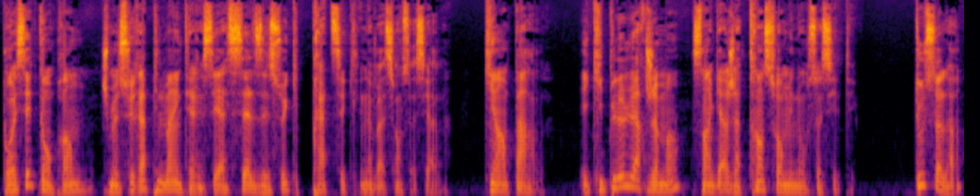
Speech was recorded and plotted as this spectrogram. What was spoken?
Pour essayer de comprendre, je me suis rapidement intéressé à celles et ceux qui pratiquent l'innovation sociale, qui en parlent et qui plus largement s'engagent à transformer nos sociétés. Tout cela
